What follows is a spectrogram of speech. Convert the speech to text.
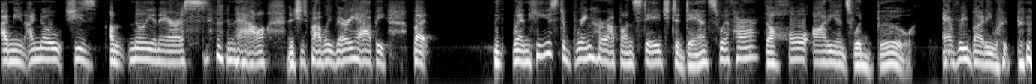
I mean, I know she's a millionaire now and she's probably very happy, but when he used to bring her up on stage to dance with her, the whole audience would boo. Everybody would boo.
